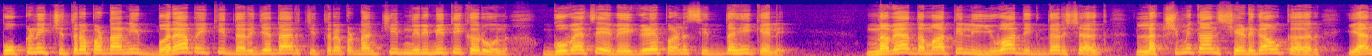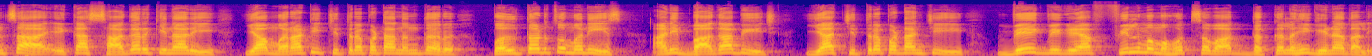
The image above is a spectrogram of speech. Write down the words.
कोकणी चित्रपटांनी बऱ्यापैकी दर्जेदार चित्रपटांची निर्मिती करून गोव्याचे वेगळेपण सिद्धही केले. नव्या दमातील युवा दिग्दर्शक लक्ष्मीकांत शेडगावकर यांचा एका सागर किनारी या मराठी चित्रपटानंतर पलतडचो मनीस आणि बागा बीच या चित्रपटांची वेगवेगळ्या फिल्म महोत्सवात दखलही घेण्यात आली.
